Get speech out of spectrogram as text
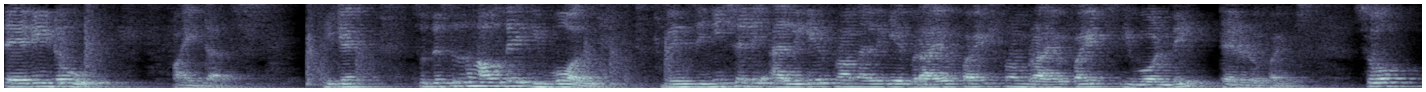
pteridophytes okay so this is how they evolve. Means initially algae from algae, bryophytes from bryophytes evolved the pteridophytes. So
